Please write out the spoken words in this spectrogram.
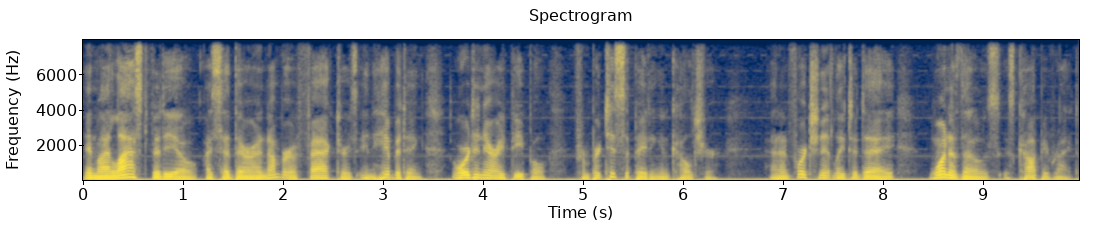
In my last video, I said there are a number of factors inhibiting ordinary people from participating in culture. And unfortunately today, one of those is copyright.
